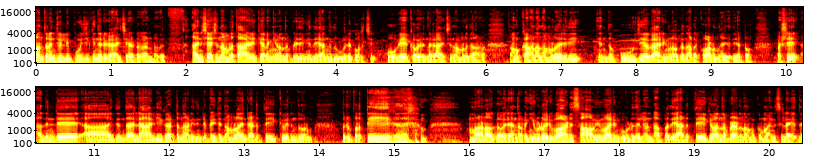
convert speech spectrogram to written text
മന്ത്രം ചൊല്ലി പൂജിക്കുന്ന ഒരു കാഴ്ചയായിട്ടോ കണ്ടത്. അതിനുശേഷം നമ്മൾ താഴേക്ക് ഇറങ്ങി വന്നപ്പോഴത്തേക്കും ദേ അങ്ങ് ദൂരെ കുറച്ച് പുകയൊക്കെ വരുന്ന കാഴ്ച നമ്മൾ കാണാം നമുക്ക് കാണാം. നമ്മൾ കരുതി എന്തോ പൂജയോ കാര്യങ്ങളോ ഒക്കെ നടക്കുവാണെന്ന് കരുതി കേട്ടോ. പക്ഷേ അതിന്റെ ഇതെന്താ ലാലിഘട്ട് എന്നാണ് ഇതിന്റെ പേര്. നമ്മൾ അതിന്റെ അടുത്തേക്ക് വരുന്തോറും ഒരു പ്രത്യേക തരം മണമൊക്കെ വരാൻ തുടങ്ങി. ഇവിടെ ഒരുപാട് സ്വാമിമാരും കൂടുതലുണ്ട്. അപ്പോൾ അത് അടുത്തേക്ക് വന്നപ്പോഴാണ് നമുക്ക് മനസ്സിലായത്.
